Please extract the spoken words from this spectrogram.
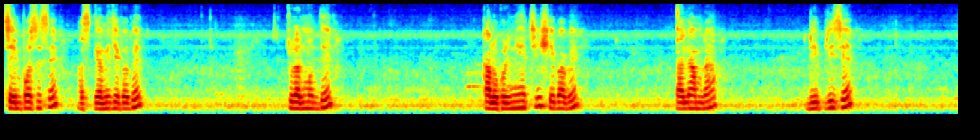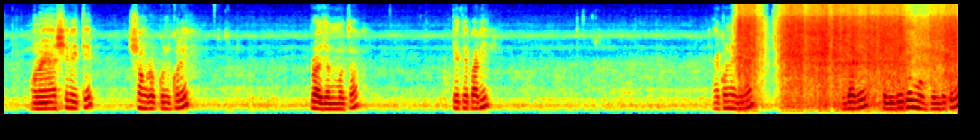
সেম প্রসেসে আজকে আমি যেভাবে চুলার মধ্যে কালো করে নিয়েছি, সেভাবে তাহলে আমরা ডিপ অনায়াসে রেখে সংরক্ষণ করে প্রয়োজন মতো খেতে পারি। এখন এগুলো এভাবে পলিবেগের মুখ বন্ধ করে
